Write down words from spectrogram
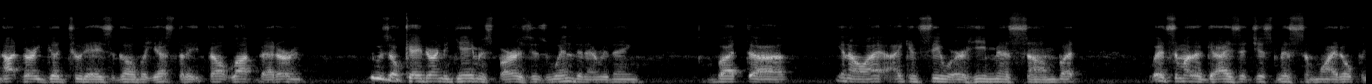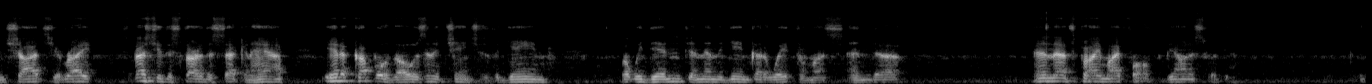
not very good two days ago, but yesterday he felt a lot better. And he was okay during the game as far as his wind and everything. But, uh, you know, I, I can see where he missed some, but we had some other guys that just missed some wide open shots. You're right, especially the start of the second half. You hit a couple of those and it changes the game, but we didn't. And then the game got away from us. And, uh, and that's probably my fault, to be honest with you.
